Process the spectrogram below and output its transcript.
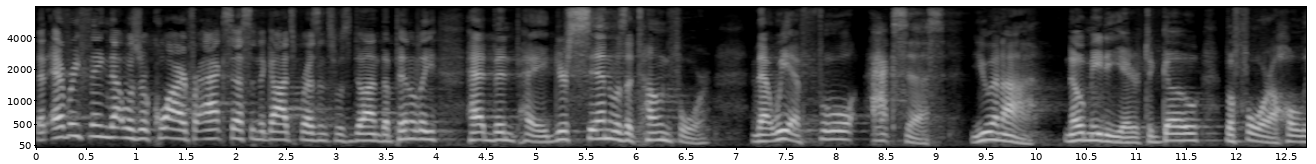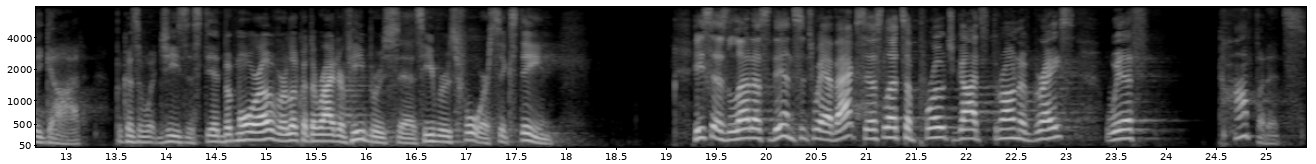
That everything that was required for access into God's presence was done. The penalty had been paid. Your sin was atoned for. That we have full access, you and I, no mediator, to go before a holy God because of what Jesus did. But moreover, look what the writer of Hebrews says Hebrews 4 16. He says, Let us then, since we have access, let's approach God's throne of grace with confidence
